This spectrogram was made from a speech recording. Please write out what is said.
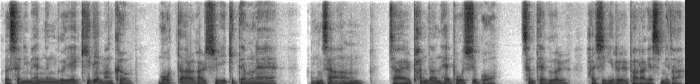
그 선임했는 거에 기대만큼 못 따라갈 수 있기 때문에 항상 잘 판단해 보시고 선택을 하시기를 바라겠습니다.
